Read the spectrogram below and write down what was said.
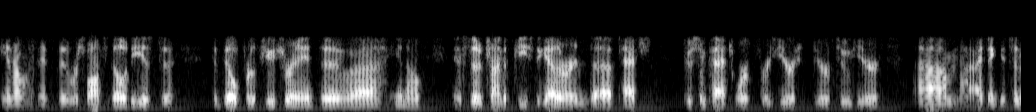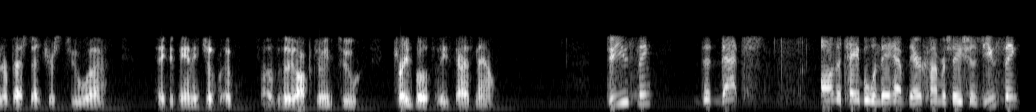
you know, it, the responsibility is to to build for the future and to uh, you know instead of trying to piece together and uh, patch do some patchwork for a year year or two here. Um, I think it's in their best interest to uh, take advantage of, of, of the opportunity to trade both of these guys now. Do you think that that's on the table when they have their conversations? Do you think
